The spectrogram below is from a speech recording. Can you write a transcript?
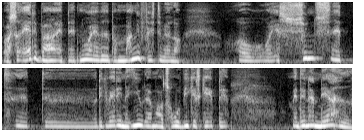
Og så er det bare, at, at nu har jeg været på mange festivaler, og, og jeg synes, at, at øh, og det kan være, det er naivt af mig at tro, at vi kan skabe det, men den her nærhed,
